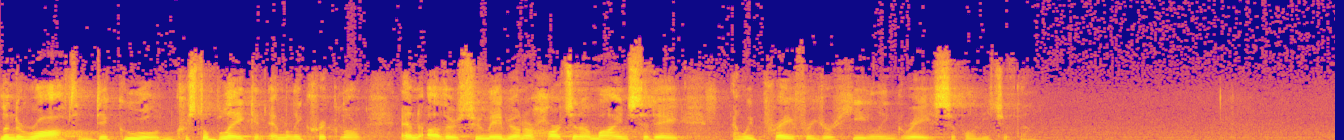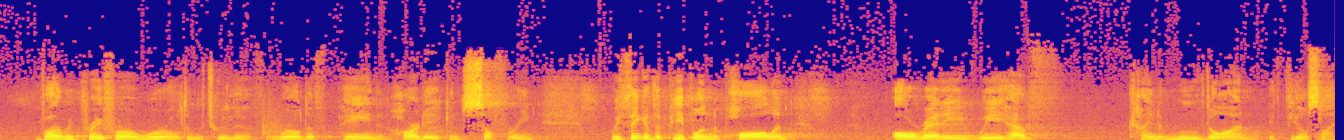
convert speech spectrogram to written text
Linda Roth and Dick Gould and Crystal Blake and Emily Cricklar and others who may be on our hearts and our minds today and we pray for your healing grace upon each of them. And Father, we pray for our world in which we live, a world of pain and heartache and suffering. We think of the people in Nepal, and already we have kind of moved on, it feels like.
